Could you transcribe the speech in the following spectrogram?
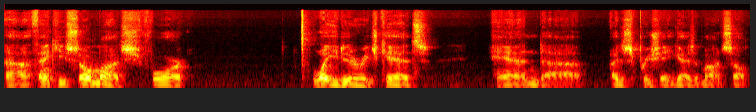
uh, thank you so much for what you do to reach kids. And uh, I just appreciate you guys a bunch. So,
